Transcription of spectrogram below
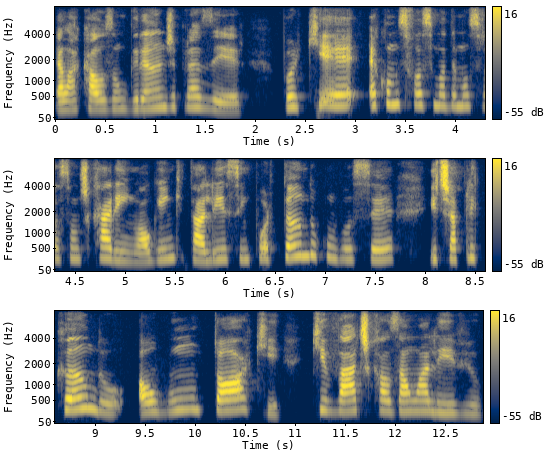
ela causa um grande prazer, porque é como se fosse uma demonstração de carinho, alguém que está ali se importando com você e te aplicando algum toque que vá te causar um alívio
